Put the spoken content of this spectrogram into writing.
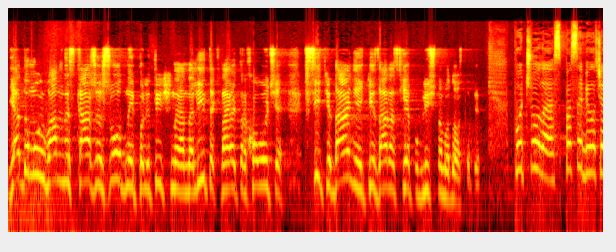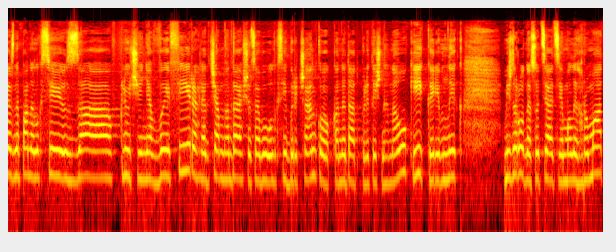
я думаю, вам не скаже жодний політичний аналітик, навіть враховуючи всі ті дані, які зараз є в публічному доступі. Почула. Спасибі величезне, пане Олексію, за включення в ефір. Глядачам нагадаю, що це був Олексій Боріченко, кандидат політичних наук і керівник Міжнародної асоціації малих громад.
